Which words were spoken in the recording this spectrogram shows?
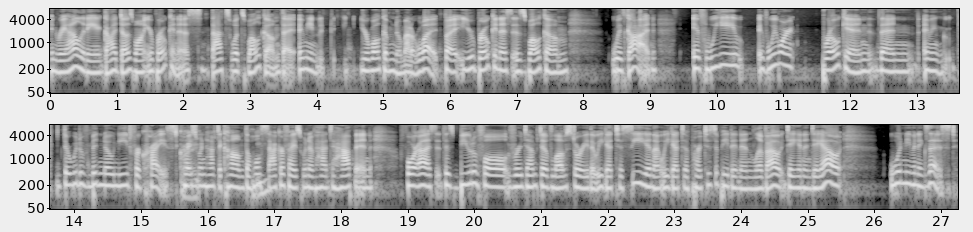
in reality, God does want your brokenness. That's what's welcome. That I mean, you're welcome no matter what, but your brokenness is welcome with God. If we if we weren't broken, then I mean, there would have been no need for Christ. Christ Right. wouldn't have to come. The whole mm-hmm. sacrifice wouldn't have had to happen for us. This beautiful redemptive love story that we get to see and that we get to participate in and live out day in and day out wouldn't even exist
